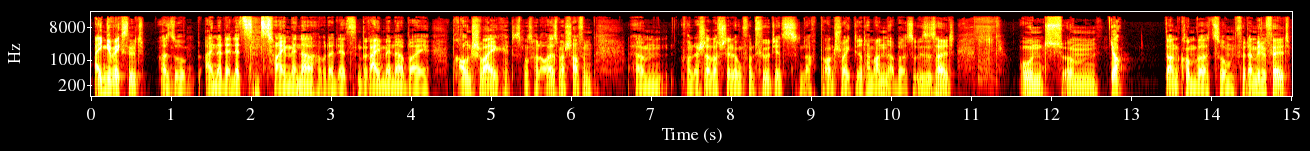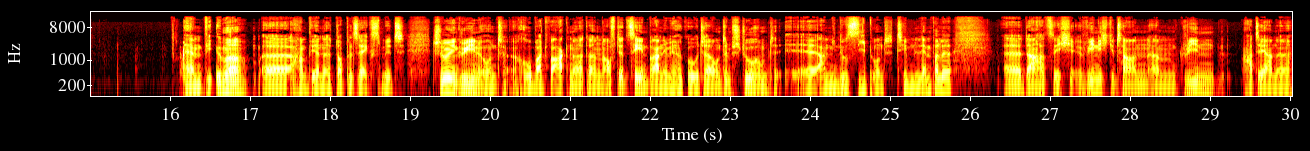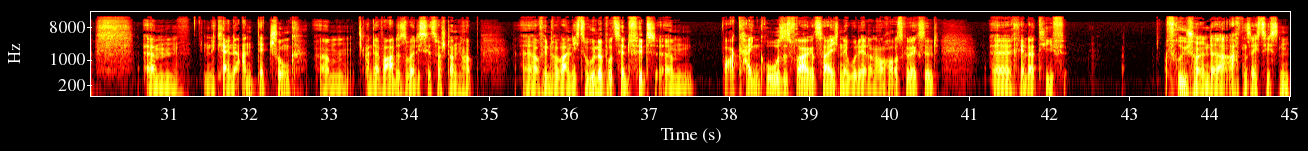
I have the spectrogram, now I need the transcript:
eingewechselt. Also einer der letzten zwei Männer oder der letzten drei Männer bei Braunschweig. Das muss man auch erstmal schaffen. Ähm, von der Startaufstellung von Fürth jetzt nach Braunschweig dritter Mann, aber so ist es halt. Und ähm, ja, dann kommen wir zum Fürther Mittelfeld. Ähm, wie immer äh, haben wir eine Doppelsechs mit Julian Green und Robert Wagner. Dann auf der 10 Branimir Gotha und im Sturm äh, Amino Sieb und Tim Lemperle. Äh, da hat sich wenig getan. Ähm, Green hatte ja eine, ähm, eine kleine Andetschung ähm, an der Wade, soweit ich es jetzt verstanden habe. Äh, auf jeden Fall war er nicht zu 100% fit. Ähm, war kein großes Fragezeichen. Er wurde ja dann auch ausgewechselt. Äh, relativ früh schon in der 68.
